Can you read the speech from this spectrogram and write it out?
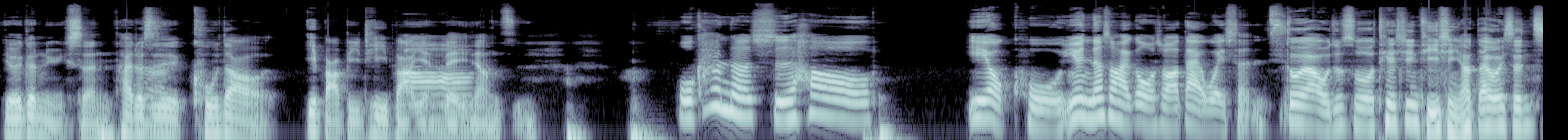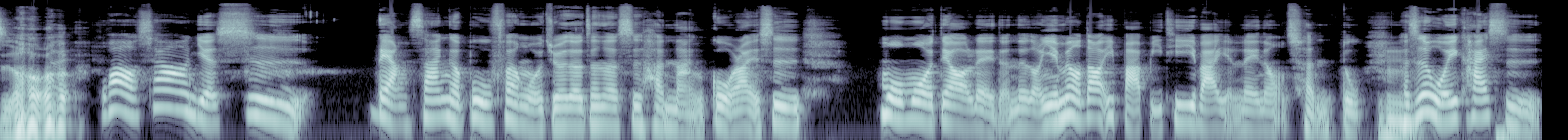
有一个女生，她就是哭到一把鼻涕一把眼泪这样子。哦。我看的时候也有哭，因为你那时候还跟我说要带卫生纸。对啊，我就说贴心提醒要带卫生纸哦。我好像也是。两三个部分，我觉得真的是很难过，然后也是默默掉泪的那种，也没有到一把鼻涕一把眼泪那种程度。嗯、可是我一开始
